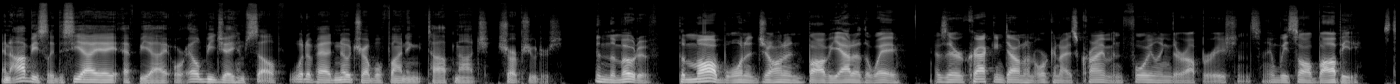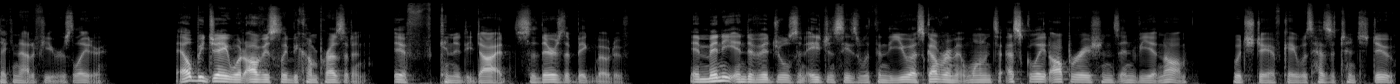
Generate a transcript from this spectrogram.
And obviously, the CIA, FBI, or LBJ himself would have had no trouble finding top notch sharpshooters. In the motive, the mob wanted John and Bobby out of the way, as they were cracking down on organized crime and foiling their operations, and we saw Bobby was taken out a few years later. LBJ would obviously become president if Kennedy died, so there's a big motive and many individuals and agencies within the US government wanted to escalate operations in Vietnam, which JFK was hesitant to do,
